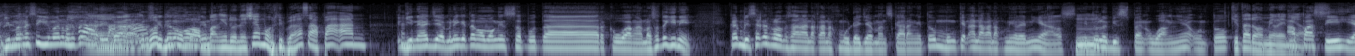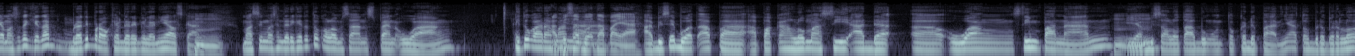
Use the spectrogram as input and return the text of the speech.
Gimana sih gimana maksudnya hari bang? Terus kita kalau ngomongin Bank Indonesia mau dibahas apaan? gini aja, mending kita ngomongin seputar keuangan. Maksudnya gini, kan biasanya kan kalau misalnya anak-anak muda zaman sekarang itu mungkin anak-anak millennials itu lebih spend uangnya untuk Kita dong milenial. apa sih? Ya maksudnya kita berarti perwakilan dari millennials kan. Hmm. Masing-masing dari kita tuh kalau misalnya spend uang itu ke arah Habisnya mana? buat apa ya? Habisnya buat apa? Apakah lo masih ada eh, uang simpanan Hmm. yang bisa lo tabung untuk ke depannya atau bener-bener lo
